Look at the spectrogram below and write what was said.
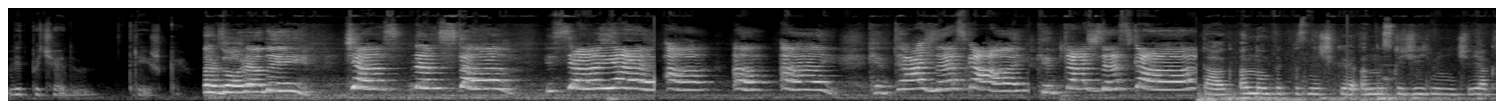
відпочинемо трішки. Зоряний час настав і сяє. А, а, ай, can touch the sky, can touch the sky. Так, ану, підписнички, ану скажіть мені, чи як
